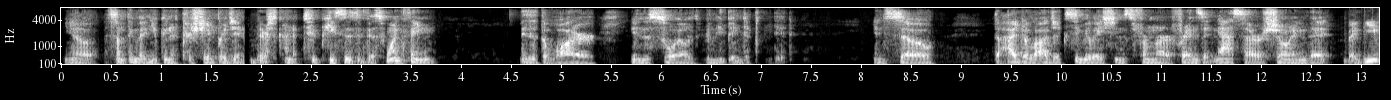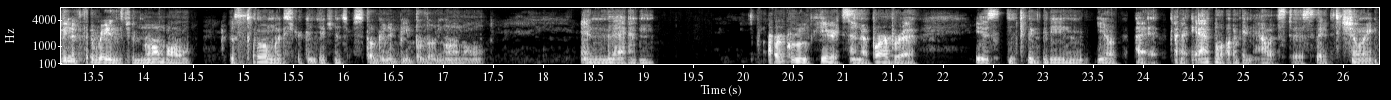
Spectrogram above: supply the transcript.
you know, something that you can appreciate, Bridget, there's kind of two pieces of this. One thing is that the water in the soil has really been depleted. And so the hydrologic simulations from our friends at NASA are showing that like, even if the rains are normal, the soil moisture conditions are still going to be below normal. And then our group here at Santa Barbara is contributing, you know, kind of analog analysis that's showing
